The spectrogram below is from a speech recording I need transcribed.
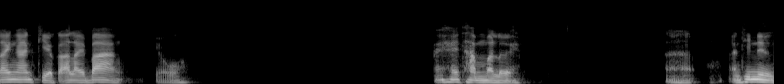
รายงานเกี่ยวกับอะไรบ้าง เดี๋ยวให้ให้ทำมาเลยอันที่หนึ่ง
